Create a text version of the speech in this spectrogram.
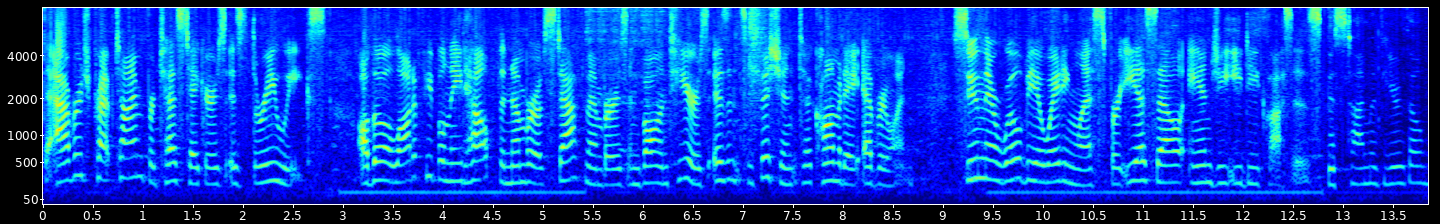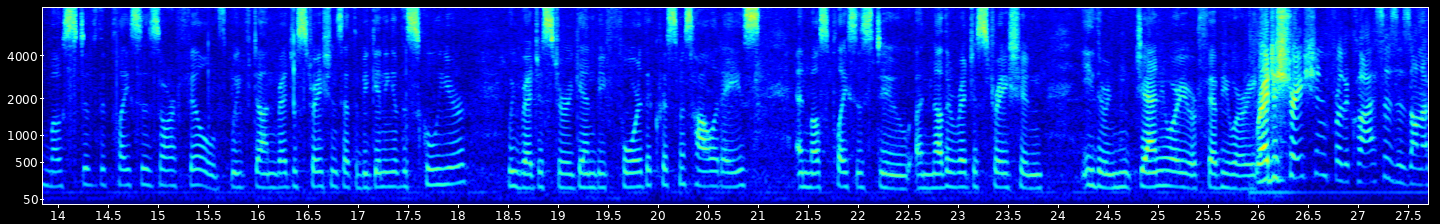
The average prep time for test takers is three weeks. Although a lot of people need help, the number of staff members and volunteers isn't sufficient to accommodate everyone. Soon there will be a waiting list for ESL and GED classes. This time of year, though, most of the places are filled. We've done registrations at the beginning of the school year. We register again before the Christmas holidays, and most places do another registration either in January or February. Registration for the classes is on a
